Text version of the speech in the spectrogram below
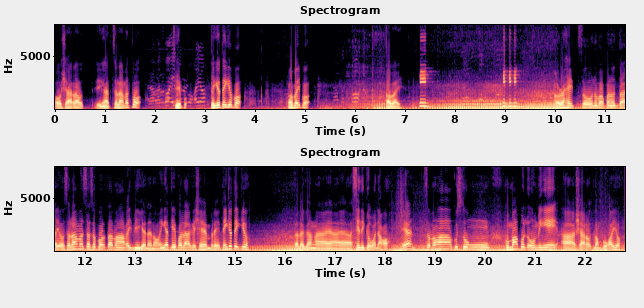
Oh, shoutout. Ingat. Salamat po. Salamat po. Ingat po kayo. Thank you, thank you po. Bye-bye po. Salamat po. Bye-bye. Alright, so napapanood tayo. Salamat sa suporta mga kaibigan. Ano. Ingat kayo palagi syempre. Thank you, thank you. Talagang ah, sinigawan ako. Ayan, sa mga gustong humabol o humingi, ah, shoutout lang po kayo.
